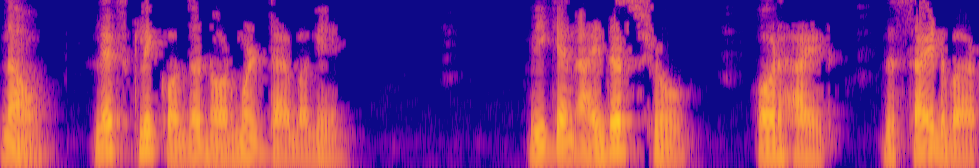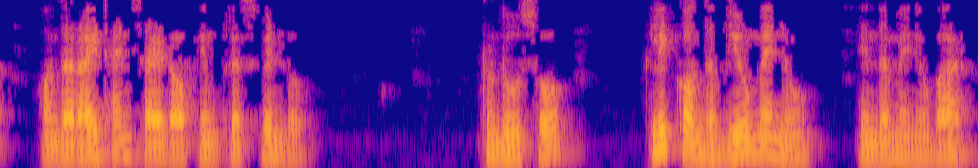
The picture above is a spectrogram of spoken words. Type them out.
Now, let's click on the Normal tab again. We can either show or hide the sidebar on the right hand side of Impress window. To do so, click on the View menu in the menu bar,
